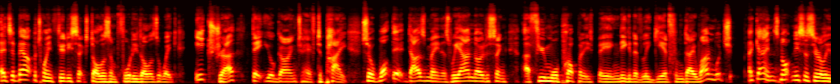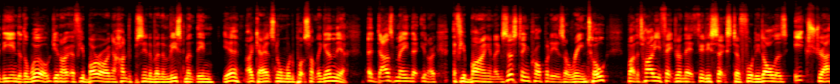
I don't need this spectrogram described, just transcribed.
it's about between $36 and $40 a week extra that you're going to have to pay. So what that does mean is we are noticing a few more properties being negatively geared from day one, which again, it's not necessarily the end of the world. You know, if you're borrowing 100% of an investment, then yeah, okay, it's normal to put something in there. It does mean that, you know, if you're buying an existing property as a rental, by the time you factor in that 36 to $40 extra,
